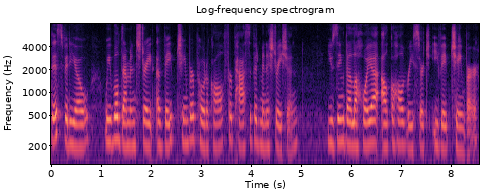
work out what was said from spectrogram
this video, we will demonstrate a vape chamber protocol for passive administration using the La Jolla Alcohol Research eVape chamber.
